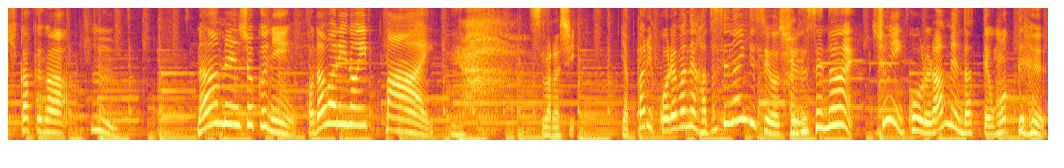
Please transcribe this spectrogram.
企画がうん。ラーメン職人こだわりの一杯。いやー素晴らしいやっぱりこれはね外せないんですよ。旬。外せない。旬イコールラーメンだって思ってる。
